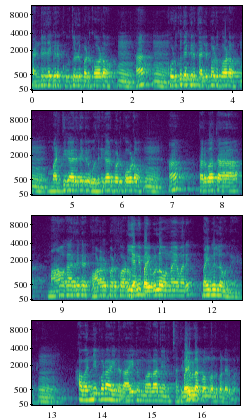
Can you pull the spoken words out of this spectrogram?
తండ్రి దగ్గర కూతుళ్ళు పడుకోవడం కొడుకు దగ్గర తల్లి పడుకోవడం. మర్ది గారి దగ్గర వదిన గారు పడుకోవడం తర్వాత మామగారి దగ్గర కోడలు పడుకోవడం. ఇవన్నీ బైబిల్లో ఉన్నాయా మరి? బైబిల్లో ఉన్నాయండి. మ్మ్. అవన్నీ కూడా ఆయన రాయటం వల్ల నేను చదివి బైబిల్ అక్కడ ఉంది అందుకోండి మరి.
